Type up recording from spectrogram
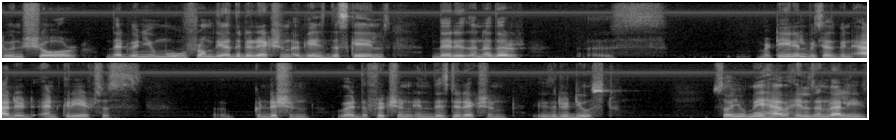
to ensure that when you move from the other direction against the scales, there is another uh, material which has been added and creates a uh, condition where the friction in this direction is reduced. So, you may have hills and valleys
